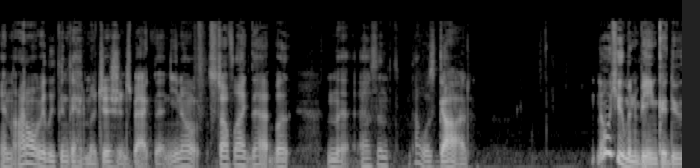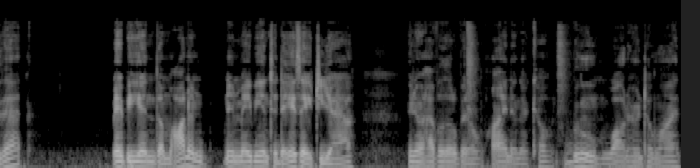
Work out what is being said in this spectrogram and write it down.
And I don't really think they had magicians back then, you know, stuff like that. But in the essence, that was God. No human being could do that. Maybe in the modern and maybe in today's age, yeah, you know, have a little bit of wine in their coat, boom, water into wine.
